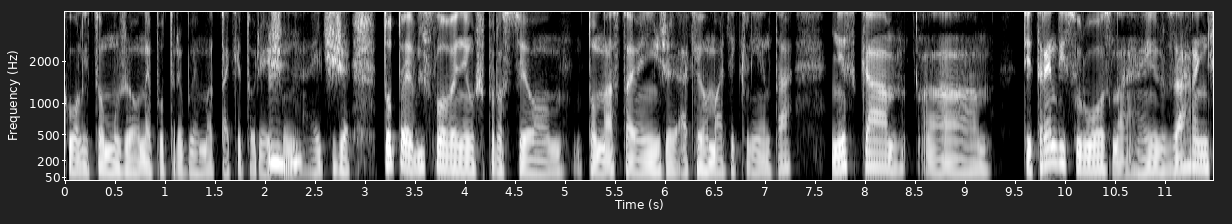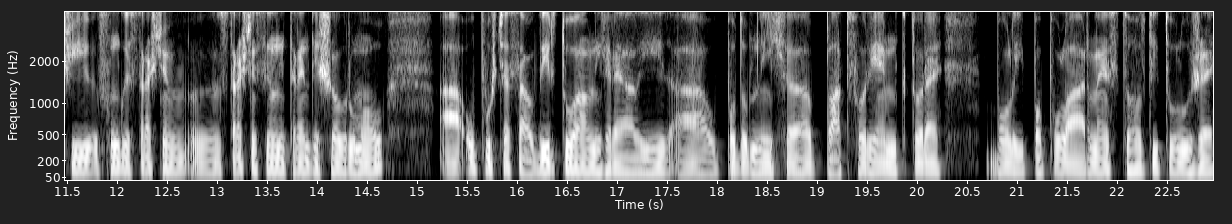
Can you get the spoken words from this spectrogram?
kvôli tomu, že on nepotrebuje mať takéto riešenie. Mm-hmm. Hej. Čiže toto je vyslovene už proste o tom nastavení, že akého máte klienta. Dneska uh, tie trendy sú rôzne. Hej. V zahraničí funguje strašne, strašne silný trend showroomov a upúšťa sa o virtuálnych realít a u podobných platformiem, ktoré boli populárne z toho titulu, že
